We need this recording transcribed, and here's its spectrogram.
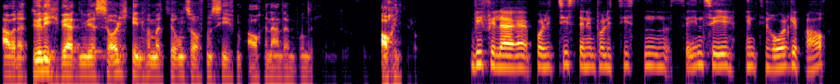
Aber natürlich werden wir solche Informationsoffensiven auch in anderen Bundesländern durchführen, auch in Tirol. Wie viele Polizistinnen und Polizisten sehen Sie in Tirol gebraucht?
